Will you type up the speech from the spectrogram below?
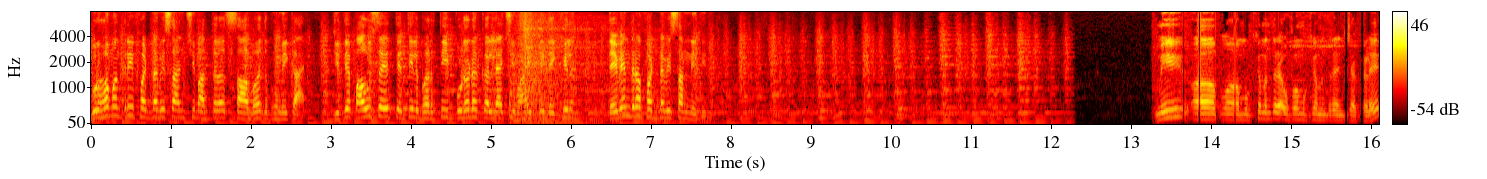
गृहमंत्री फडणवीसांची मात्र सावध भूमिका आहे. जिथे पाऊस आहे तेथील भरती पुढे ढकलल्याची माहिती देखील देवेंद्र फडणवीसांनी दिली. म- मुख्यमंत्री उपमुख्यमंत्र्यांच्याकडे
